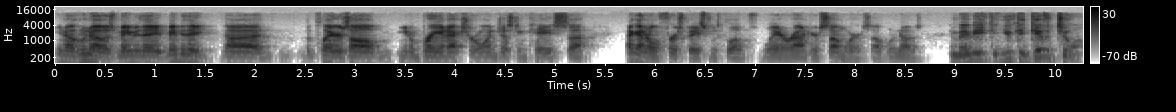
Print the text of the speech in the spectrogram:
you know, who knows? Maybe they maybe they uh, the players all you know bring an extra one just in case. Uh, I got an old first baseman's glove laying around here somewhere, so who knows? Maybe you could, you could give it to him.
